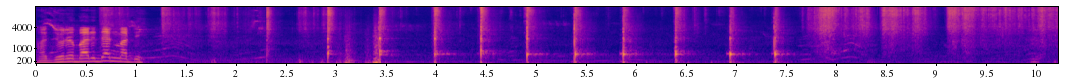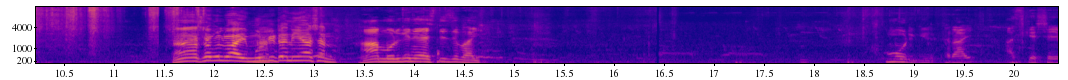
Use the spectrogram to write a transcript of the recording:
हाँ জোরে বাড়ি দেন মাটি হ্যাঁ আশাফুল ভাই মুরগিটা নিয়ে আসেন হ্যাঁ মুরগি নিয়ে আসতেছে ভাই মুরগির ফ্রাই আজকে সেই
